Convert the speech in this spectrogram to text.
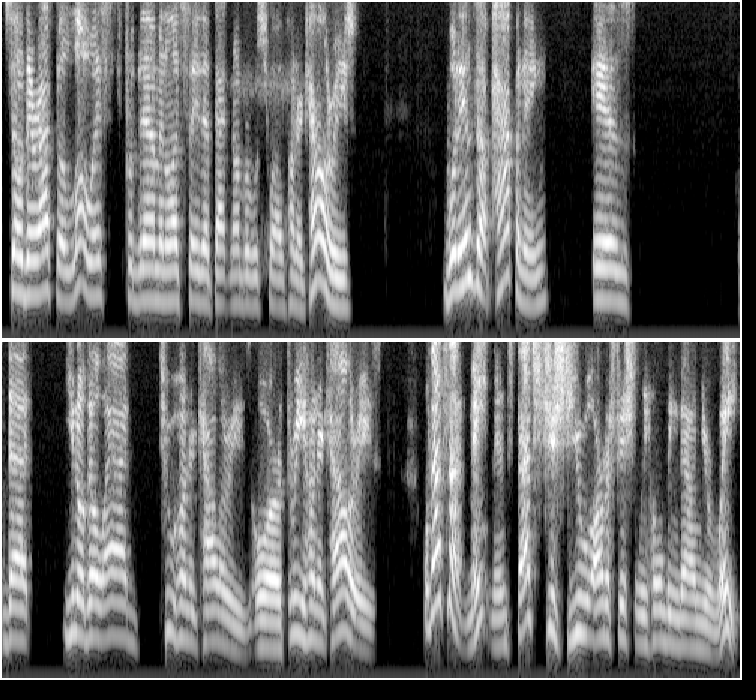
So they're at the lowest for them, and let's say that that number was 1,200 calories. What ends up happening is that you know they'll add 200 calories or 300 calories. Well, that's not maintenance. That's just you artificially holding down your weight.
